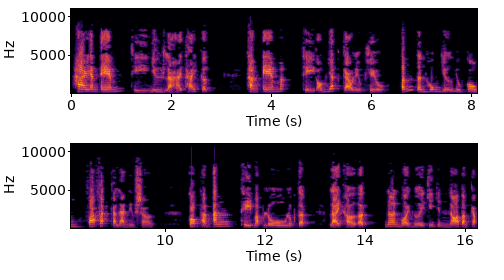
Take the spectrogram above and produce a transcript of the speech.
Hai anh em thì như là hai thái cực, thằng em thì ốm nhách cao liều khiều, tính tình hung dữ vô côn, phá phách cả làng đều sợ. Còn thằng anh thì mập lù lục tịch, lại khờ ít, nên mọi người chỉ nhìn nó bằng cặp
